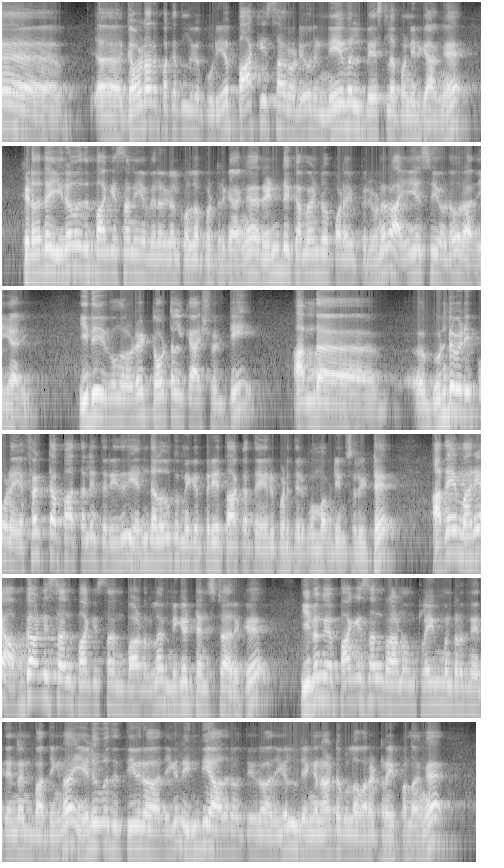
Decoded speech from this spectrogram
அஹ், கவடார் பக்கத்தில் இருக்கக்கூடிய பாகிஸ்தானுடைய ஒரு நேவல் பேஸில் பண்ணியிருக்காங்க. கிட்டத்தட்ட இருபது பாகிஸ்தானிய வீரர்கள் கொல்லப்பட்டிருக்காங்க. ரெண்டு கமாண்டோ படை பிரிவினர் ஐஎஸ்ஐயோட ஒரு அதிகாரி. இது இவங்களோட டோட்டல் கேஷுவல்ட்டி அந்த குண்டுவெடிப்போட எஃபெக்டை பார்த்தாலே தெரியுது எந்த அளவுக்கு மிகப்பெரிய தாக்கத்தை ஏற்படுத்தியிருக்கும் அப்படின்னு சொல்லிட்டு. அதே மாதிரி ஆப்கானிஸ்தான் பாகிஸ்தான் பார்டரில் மிக டென்ஸ்டாக இருக்குது இவங்க பாகிஸ்தான் ராணுவம் கிளைம் பண்ணுறது நேற்று என்னன்னு பார்த்தீங்கன்னா எழுபது தீவிரவாதிகள் இந்திய ஆதரவு தீவிரவாதிகள் எங்கள் நாட்டுக்குள்ளே வர ட்ரை பண்ணாங்க.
